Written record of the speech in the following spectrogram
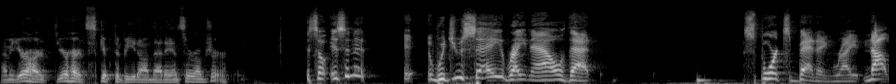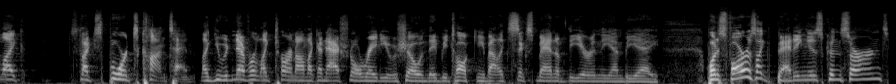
I mean, your heart, your heart skipped a beat on that answer. I'm sure. So, isn't it? Would you say right now that sports betting, right? Not like like sports content. Like you would never like turn on like a national radio show and they'd be talking about like six man of the year in the NBA. But as far as like betting is concerned,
